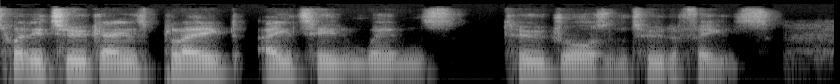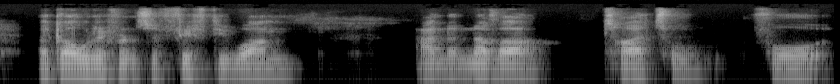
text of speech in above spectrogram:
22 games played, 18 wins, two draws and two defeats, a goal difference of 51 and another title for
